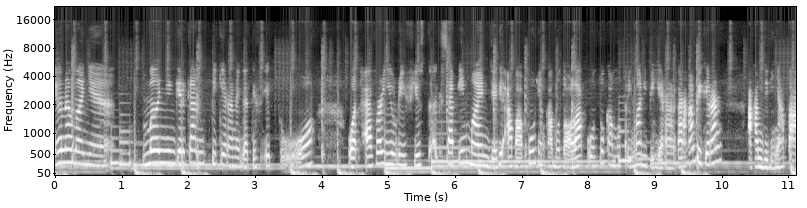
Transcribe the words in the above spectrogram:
yang namanya menyingkirkan pikiran negatif itu whatever you refuse to accept in mind jadi apa pun yang kamu tolak untuk kamu terima di pikiran. Karena kan pikiran akan jadi nyata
